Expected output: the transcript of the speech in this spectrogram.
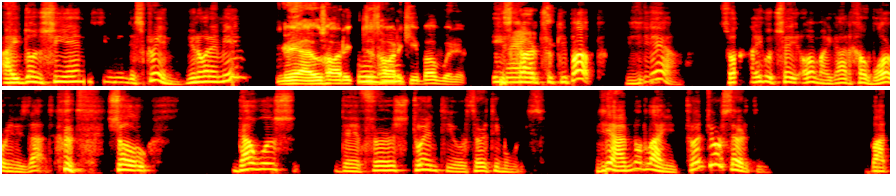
I don't see anything in the screen. You know what I mean? Yeah. It was hard to just hard to mm-hmm. keep up with it. It's hard to keep up. Yeah. So I would say, oh my God, how boring is that? So that was the first 20 or 30 movies. Yeah, I'm not lying, 20 or 30. But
